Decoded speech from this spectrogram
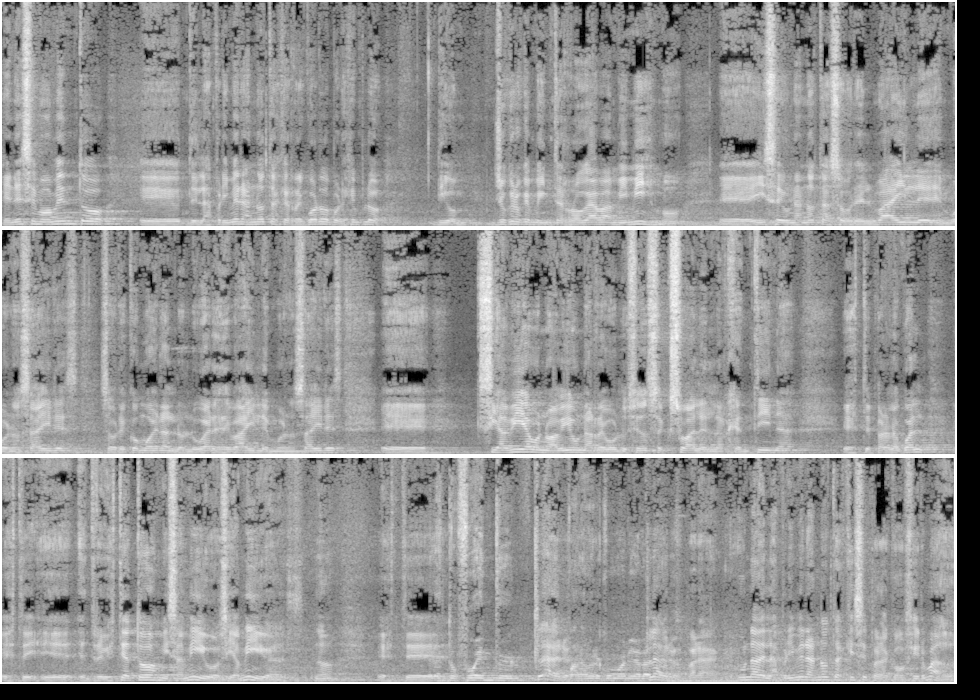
En ese momento, eh, de las primeras notas que recuerdo, por ejemplo, digo, yo creo que me interrogaba a mí mismo. Eh, hice una nota sobre el baile en Buenos Aires, sobre cómo eran los lugares de baile en Buenos Aires, si había o no había una revolución sexual en la Argentina. Este, para lo cual este, entrevisté a todos mis amigos y amigas, ¿no? Este, Era tu fuente claro, para ver cómo venía la Claro, para una de las primeras notas que hice para confirmado.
